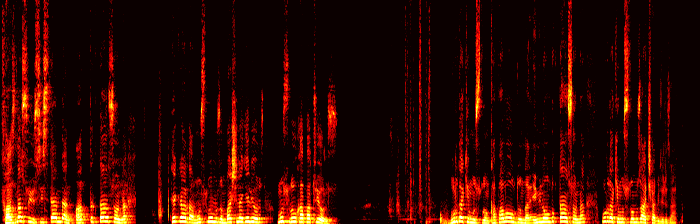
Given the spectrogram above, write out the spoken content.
Fazla suyu sistemden attıktan sonra tekrardan musluğumuzun başına geliyoruz. Musluğu kapatıyoruz. buradaki musluğun kapalı olduğundan emin olduktan sonra buradaki musluğumuzu açabiliriz artık.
